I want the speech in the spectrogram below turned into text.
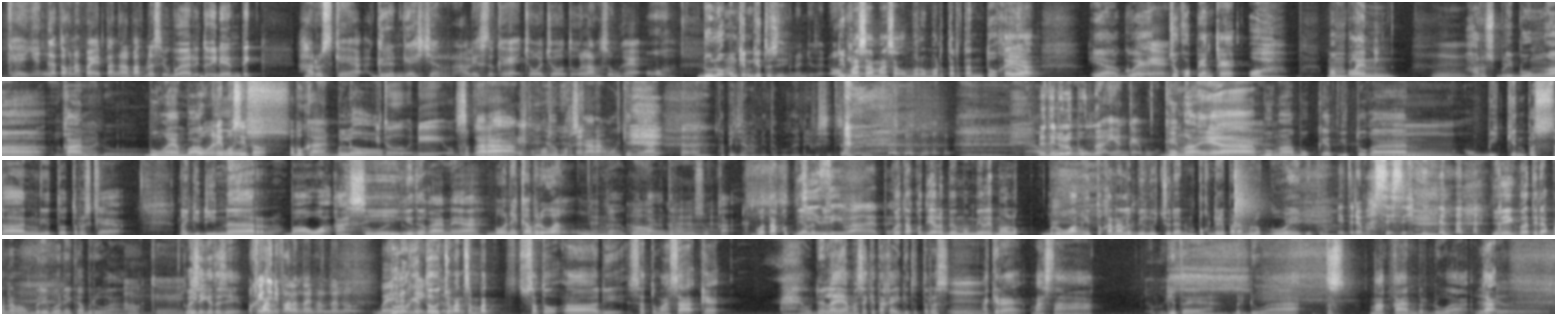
kayaknya nggak tahu kenapa ya tanggal 14 Februari tuh identik harus kayak grand gesture. Alias tuh kayak cowok-cowok tuh langsung kayak uh Dulu mungkin gitu sih. Menunjukkan. Oh, Di gitu. masa-masa umur-umur tertentu kayak ya gue Oke. cukup yang kayak wah memplanning harus beli bunga kan bunga yang bagus. Hmm. bunga deposito. Oh, bukan. Belum. Itu di umur sekarang umur-umur sekarang mungkin ya. Tapi jangan minta bunga deposito. Berarti dulu bunga yang kayak buket. bunga gitu ya, bunga buket gitu kan. Hmm. Oh, bikin pesan gitu terus kayak lagi dinner bawa kasih gitu kan ya. Boneka beruang enggak? Enggak, gue Oh, enggak terlalu suka. Gue takut dia lebih banget. Gue takut dia lebih memilih meluk beruang itu karena lebih lucu dan empuk daripada meluk gue gitu. Itu udah pasti sih. jadi gue tidak pernah memberi boneka beruang. Oke. Gue sih gitu sih. Oke, Cuman jadi Valentine Valentine lu dulu kayak gitu, cuman sempat satu eh, di satu masa kayak eh udahlah ya masa kita kayak gitu terus. Hmm. Akhirnya masak gitu ya berdua. Terus makan berdua. Enggak. Aduh.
